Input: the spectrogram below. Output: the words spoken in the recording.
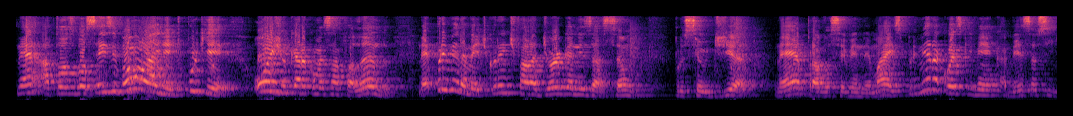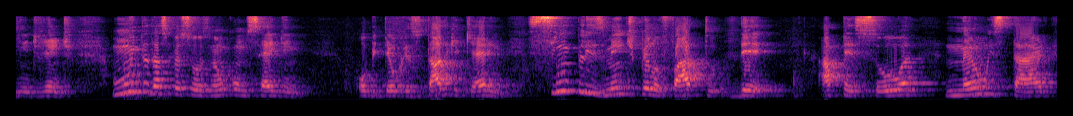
Né, a todos vocês e vamos lá, gente. Por quê? Hoje eu quero começar falando, né, primeiramente, quando a gente fala de organização, para o seu dia, né, para você vender mais, primeira coisa que vem à cabeça é o seguinte, gente, muitas das pessoas não conseguem obter o resultado que querem simplesmente pelo fato de a pessoa não estar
